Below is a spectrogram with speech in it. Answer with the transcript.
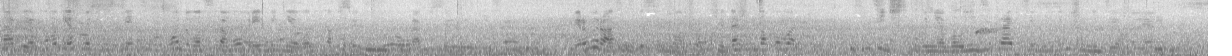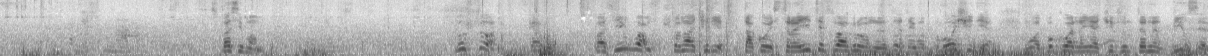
Наверное. Вот я с 83 года, вот с того времени, вот как все это было, так все и есть. Первый раз мы здесь ремонт вообще. Даже никакого косметического не было, ни декоративного, ничего не делали. Конечно, надо. Спасибо вам. Ну что, скажу, спасибо вам, что начали такое строительство огромное этой вот площади. Вот буквально я через интернет бился,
